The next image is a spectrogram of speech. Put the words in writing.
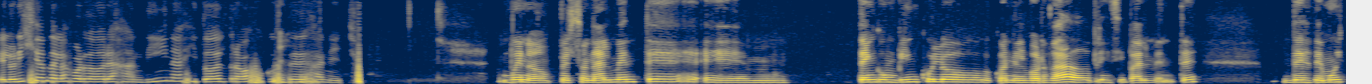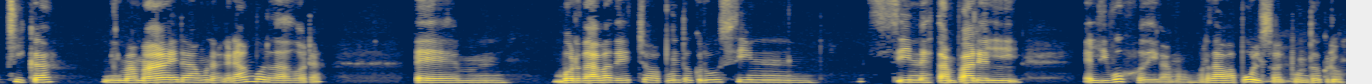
el origen de las bordadoras andinas y todo el trabajo que ustedes han hecho. Bueno, personalmente em, tengo un vínculo con el bordado principalmente desde muy chica. Mi mamá era una gran bordadora. Em, bordaba, de hecho, a punto cruz sin, sin estampar el, el dibujo, digamos. Bordaba a pulso el mm. punto cruz.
